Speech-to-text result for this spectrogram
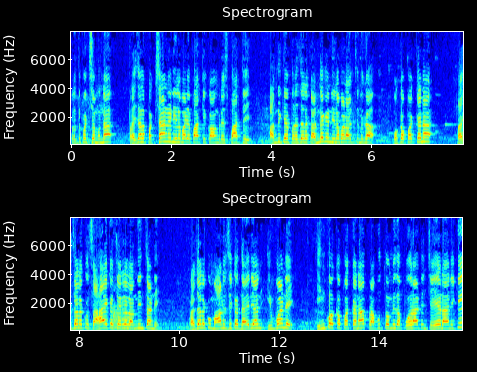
ప్రతిపక్షం ఉన్నా ప్రజల పక్షాన నిలబడే పార్టీ కాంగ్రెస్ పార్టీ. అందుకే ప్రజలకు అండగా నిలబడాల్సిందిగా ఒక పక్కన ప్రజలకు సహాయక చర్యలు అందించండి. ప్రజలకు మానసిక ధైర్యాన్ని ఇవ్వండి. ఇంకొక పక్కన ప్రభుత్వం మీద పోరాటం చేయడానికి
